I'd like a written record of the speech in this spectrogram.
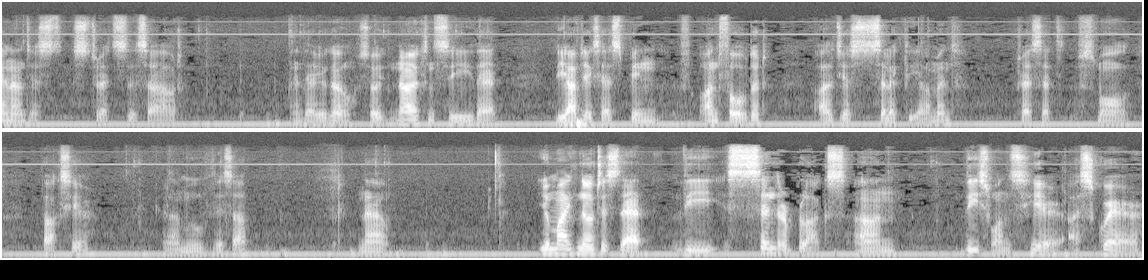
And I'll just stretch this out. And there you go. So now you can see that the object has been unfolded. I'll just select the element press that small box here and I'll move this up. Now you might notice that the cinder blocks on these ones here are square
